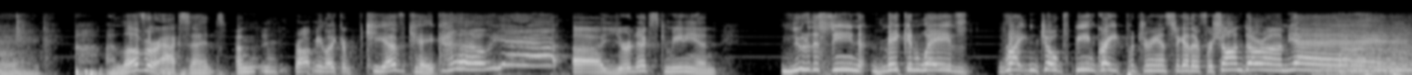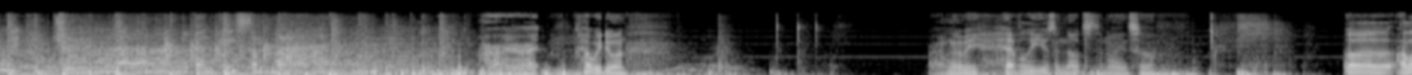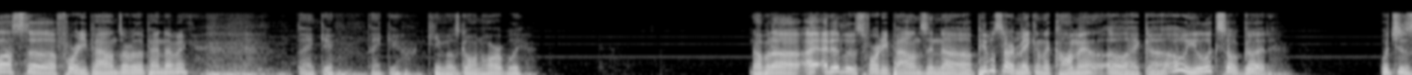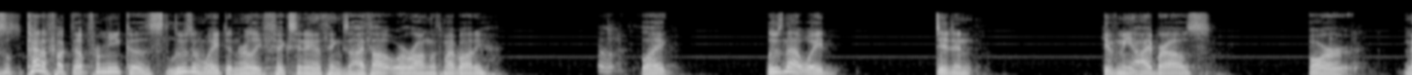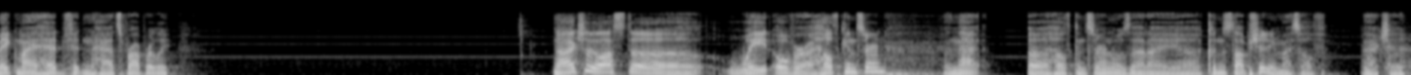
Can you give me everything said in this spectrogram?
I love her accent. And you brought me like a Kiev cake. Hell yeah. Uh, your next comedian, new to the scene, making waves, writing jokes, being great. Put your hands together for Sean Durham. Yay. All right, all right. How we doing? I'm gonna be heavily using notes tonight, so. Uh, I lost uh 40 pounds over the pandemic. Thank you, Thank you. Chemo's going horribly. No, but uh, I, I did lose 40 pounds, and uh, people started making the comment uh, like, uh, "Oh, you look so good," which is kind of fucked up for me because losing weight didn't really fix any of the things I thought were wrong with my body. Like, losing that weight didn't give me eyebrows or make my head fit in hats properly. No, I actually lost uh, weight over a health concern, and that uh, health concern was that I uh, couldn't stop shitting myself. Actually,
